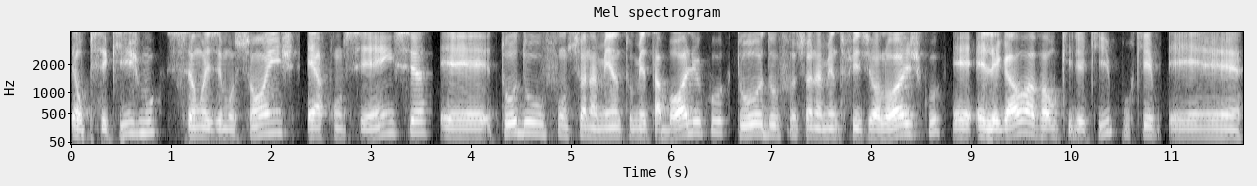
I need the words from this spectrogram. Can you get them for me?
é, o psiquismo, são as emoções, é a consciência, é todo o funcionamento metabólico, todo o funcionamento fisiológico. É, é legal a Valkyrie aqui, porque é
